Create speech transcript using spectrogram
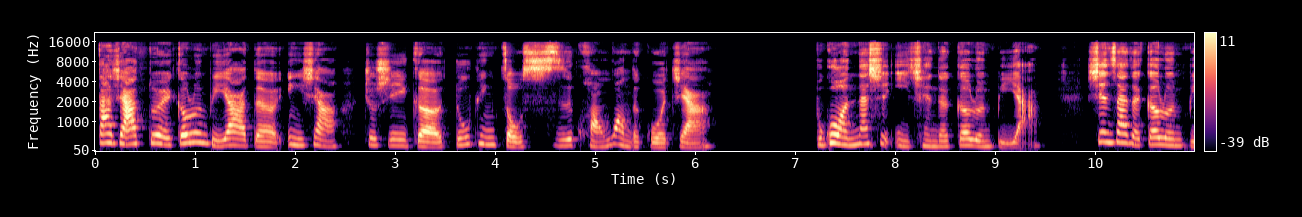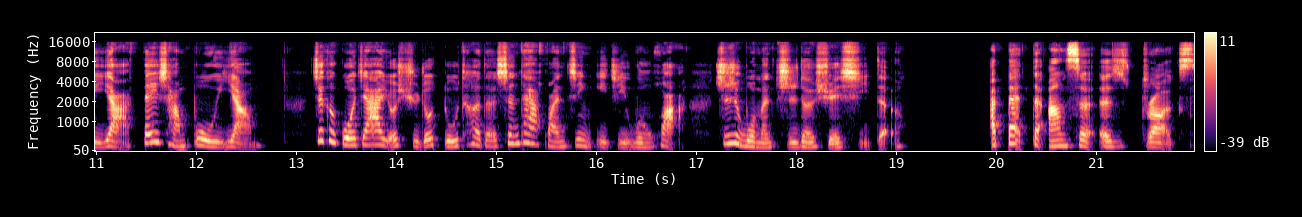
大家对哥伦比亚的印象就是一个毒品走私狂妄的国家。不过那是以前的哥伦比亚，现在的哥伦比亚非常不一样。这个国家有许多独特的生态环境以及文化，这是我们值得学习的。I bet the answer is drugs.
